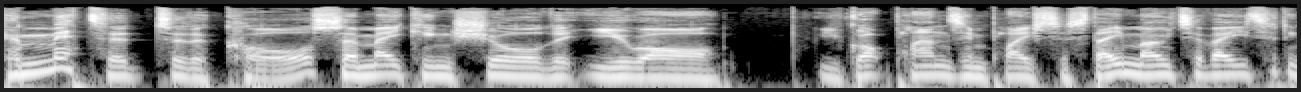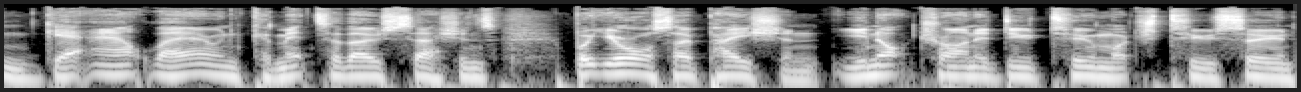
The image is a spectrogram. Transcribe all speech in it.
committed to the cause, so making sure that you are you've got plans in place to stay motivated and get out there and commit to those sessions, but you're also patient. You're not trying to do too much too soon.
